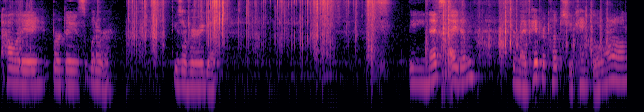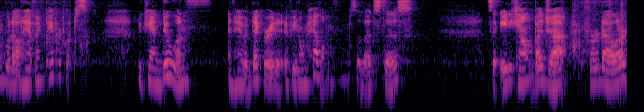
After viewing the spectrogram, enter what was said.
holiday, birthdays, whatever, these are very good. The next item for my paper clips, you can't go wrong without having paper clips. You can't do one and have it decorated if you don't have them. So that's this. It's an 80 count by Jot for a dollar.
